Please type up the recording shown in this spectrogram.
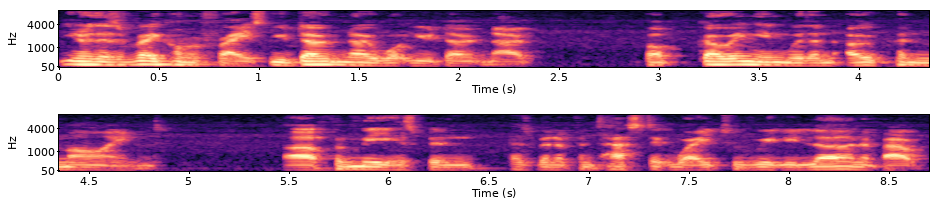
you know there's a very common phrase you don't know what you don't know but going in with an open mind uh, for me has been has been a fantastic way to really learn about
